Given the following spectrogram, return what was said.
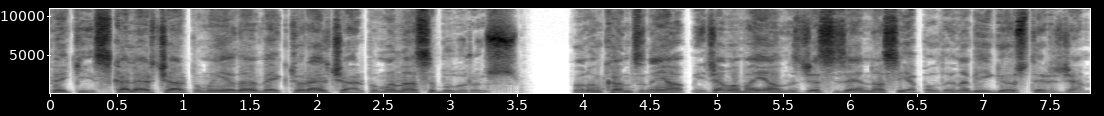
Peki, skaler çarpımı ya da vektörel çarpımı nasıl buluruz? Bunun kanıtını yapmayacağım ama yalnızca size nasıl yapıldığını bir göstereceğim.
